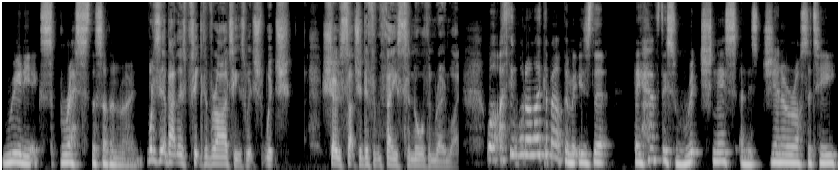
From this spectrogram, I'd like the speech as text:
really express the southern Rhone. What is it about those particular varieties which which shows such a different face to northern Rhone wine? Well, I think what I like about them is that they have this richness and this generosity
